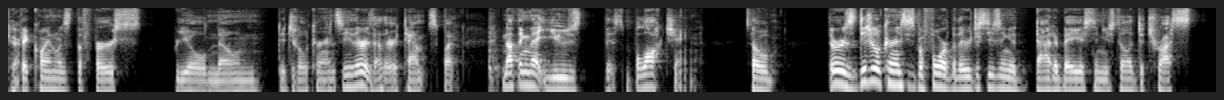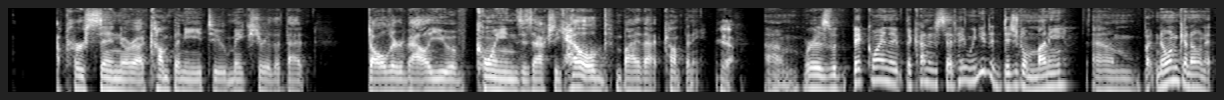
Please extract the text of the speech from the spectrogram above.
Okay. Bitcoin was the first real known digital currency. There was Mhm. other attempts, but nothing that used this blockchain. So there was digital currencies before, but they were just using a database, and you still had to trust a person or a company to make sure that that dollar value of coins is actually held by that company. Yeah. Um, whereas with Bitcoin, they, they kind of just said, hey, we need a digital money, um, but no one can own it.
